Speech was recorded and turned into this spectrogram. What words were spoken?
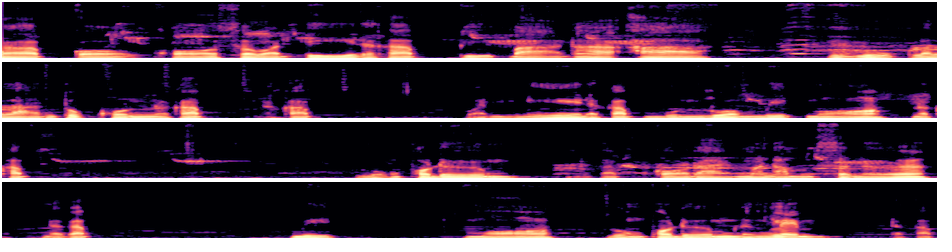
รับก็ขอสวัสดีนะครับพี่ป้านาอาลูกๆหลานทุกคนนะครับนะครับ วันนี้นะครับบุญร่วมมีดหมอนะครับ หลวงพ่อเดิมนะครับ ก็ได้มานำเสนอนะครับ มีดหมอหลวงพ่อเดิมหนึ่งเล่มนะครับ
